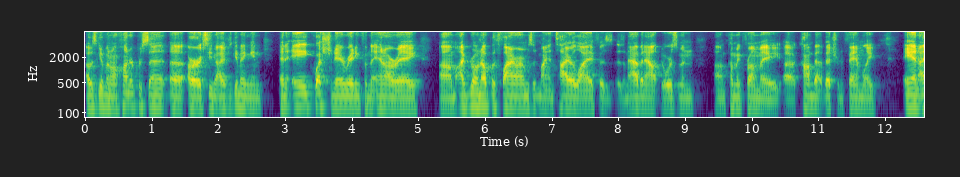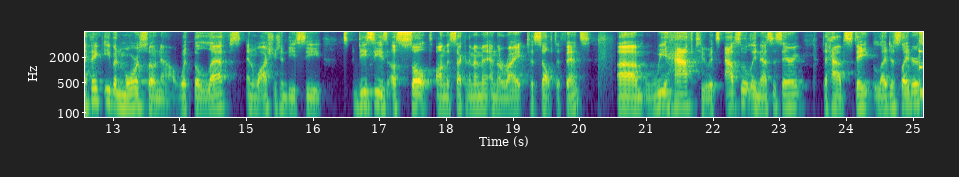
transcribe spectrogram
I was given 100%, uh, or excuse me, I was giving an, an A questionnaire rating from the NRA. Um, I've grown up with firearms in my entire life as, as an avid outdoorsman, um, coming from a, a combat veteran family. And I think even more so now with the lefts in Washington, D.C., DC's assault on the Second Amendment and the right to self defense. Um, we have to, it's absolutely necessary to have state legislators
